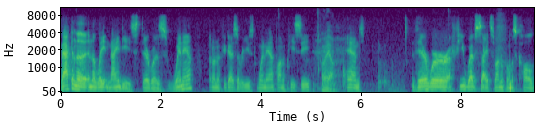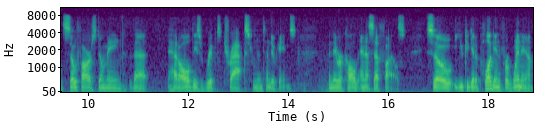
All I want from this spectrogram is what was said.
back in the in the late '90s, there was Winamp. I don't know if you guys ever used Winamp on a PC, Oh yeah. and there were a few websites. One of them was called Zophar's Domain that had all of these ripped tracks from Nintendo games, and they were called NSF files. So you could get a plugin for Winamp,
